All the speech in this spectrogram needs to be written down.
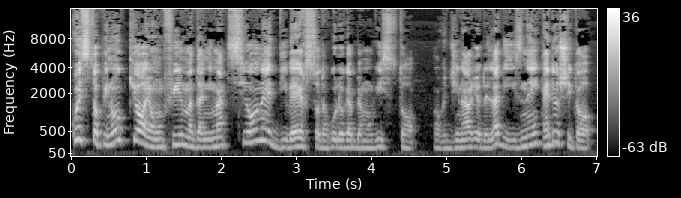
Questo Pinocchio è un film d'animazione diverso da quello che abbiamo visto originario della Disney ed è uscito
